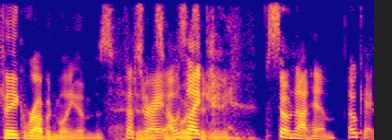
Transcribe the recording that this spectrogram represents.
Fake Robin Williams. That's right. I was like, so not him. Okay.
